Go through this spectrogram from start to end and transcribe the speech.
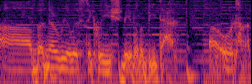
uh, but no, realistically, you should be able to beat that uh, over time.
